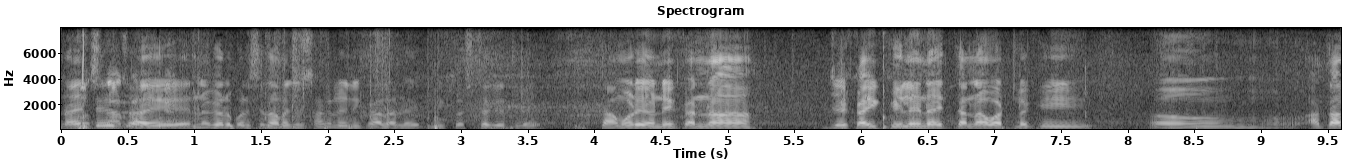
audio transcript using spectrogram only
नाही तेच आहे. नगर परिषदामध्ये चांगले निकाल आले. मी कष्ट घेतले. त्यामुळे अनेकांना जे काही केले नाहीत त्यांना वाटलं की आता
